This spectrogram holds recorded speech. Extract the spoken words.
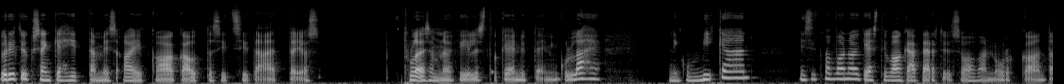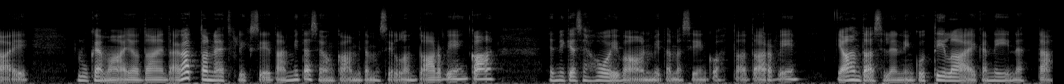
yrityksen kehittämisaikaa kautta sit sitä, että jos tulee semmoinen fiilis, että okei, nyt ei niin kuin lähde niin kuin mikään, niin sitten mä voin oikeasti vaan käpertyä sohvan nurkkaan tai lukemaan jotain tai katsoa Netflixiä tai mitä se onkaan, mitä mä silloin tarviinkaan, että mikä se hoiva on, mitä mä siinä kohtaa tarviin. Ja antaa sille niin kuin tilaa, eikä niin, että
